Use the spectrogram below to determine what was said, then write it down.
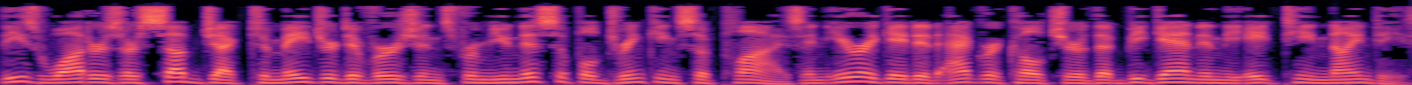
these waters are subject to major diversions for municipal drinking supplies and irrigated agriculture that began in the 1890s.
